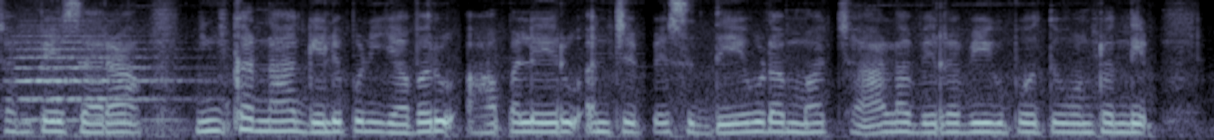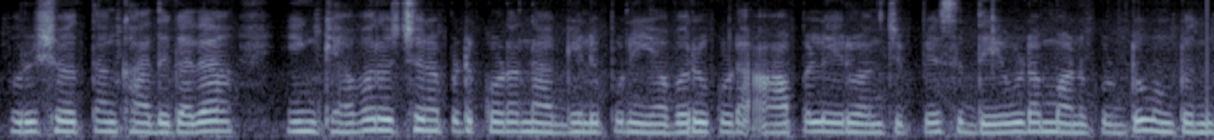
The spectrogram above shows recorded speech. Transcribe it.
చంపేశారా? ఇంకా నా గెలుపుని ఎవరు ఆపలేరు అని చెప్పేసి దేవుడమ్మ చాలా విర్రవీగిపోతూ ఉంటుంది. పురుషోత్తం కాదు కదా ఇంకెవరు వచ్చినప్పటికి కూడా నా గెలుపుని ఎవరు కూడా ఆపలేరు అని చెప్పేసి దేవుడమ్మ అనుకుంటూ ఉంటుంది.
